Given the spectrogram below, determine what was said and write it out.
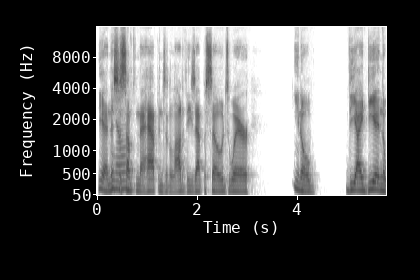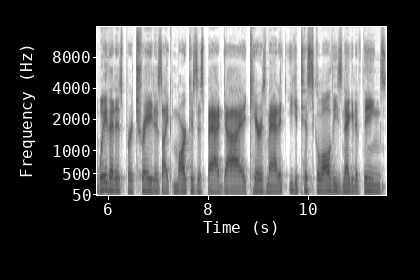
Yeah, and this is know? something that happens in a lot of these episodes where, you know, the idea and the way that it's portrayed is like Mark is this bad guy, charismatic, egotistical, all these negative things.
